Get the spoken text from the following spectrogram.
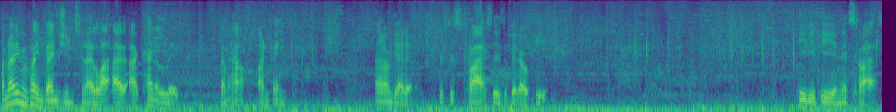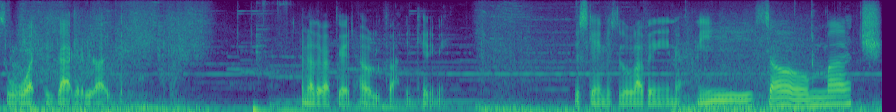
I'm not even playing Vengeance and I I, I kind of live somehow on things. I don't get it. Because this class is a bit OP. PvP in this class, what is that gonna be like? Another upgrade. Holy fucking kidding me. This game is loving me so much.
